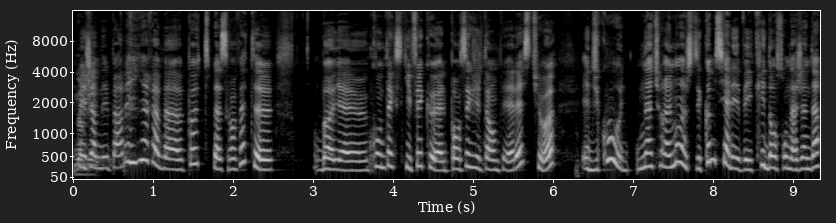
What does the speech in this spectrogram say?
Non, mais, j'en ai parlé hier à ma pote parce qu'en fait, euh, bah, il y a un contexte qui fait qu'elle pensait que j'étais en PLS, tu vois. Et du coup, naturellement, c'est comme si elle avait écrit dans son agenda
